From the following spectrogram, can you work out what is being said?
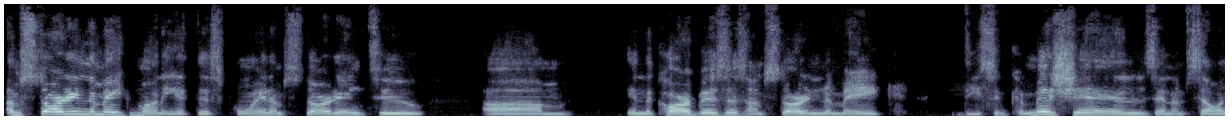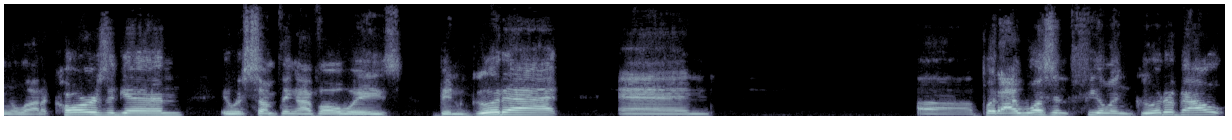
I'm starting to make money at this point. I'm starting to um, in the car business, I'm starting to make decent commissions and I'm selling a lot of cars again. It was something I've always been good at and uh, but I wasn't feeling good about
